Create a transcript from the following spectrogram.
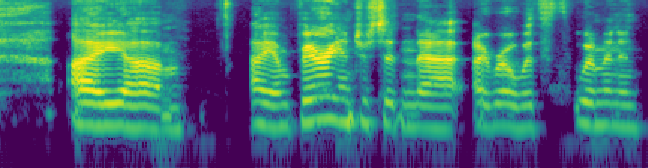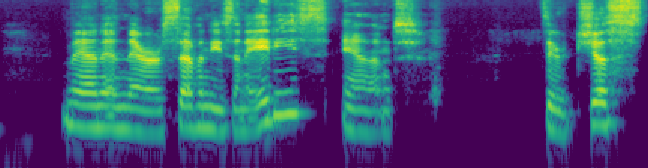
I um, I am very interested in that. I row with women and men in their 70s and 80s, and they're just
